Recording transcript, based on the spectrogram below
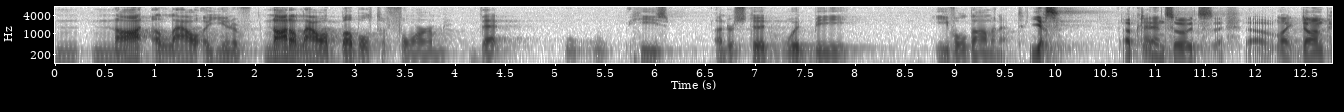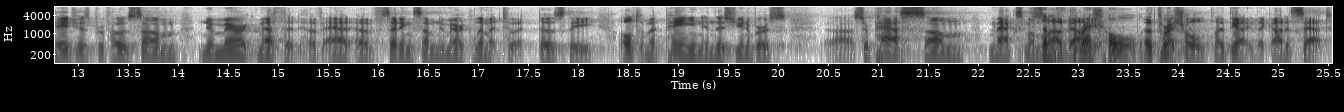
n- not allow a uni- not allow a bubble to form that he's understood would be evil dominant. Yes. Up to, and so it's uh, like Don Page has proposed some numeric method of, add, of setting some numeric limit to it. Does the ultimate pain in this universe uh, surpass some maximum some allowed threshold. value? A threshold that, the, that God has set.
